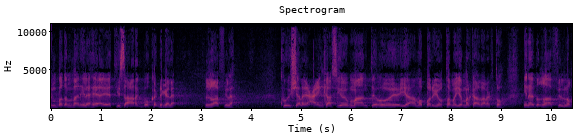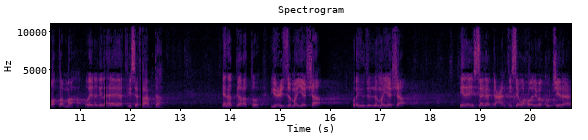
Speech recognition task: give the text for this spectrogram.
in badan baan ilaahay aayaadkiisa aragbo ka dhegala haafila kuwii shalay caynkaasiyo maanta ooyaya ama baryootamaya markaad aragto inaad haafil noqoto maaha waa inaad ilaahay aayaadkiisa fahamtaa inaad garato yucizu man yashaa wa yudillu man yashaa. Inay isaga gacantiisa wax waliba ku jiraan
